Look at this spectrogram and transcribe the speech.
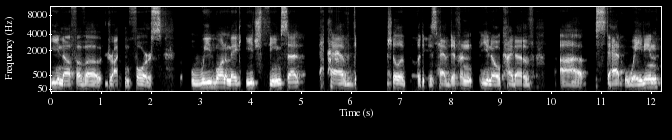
enough of a driving force, we'd want to make each theme set have special abilities have different, you know, kind of uh, stat weighting.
